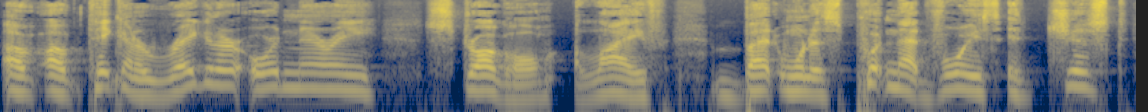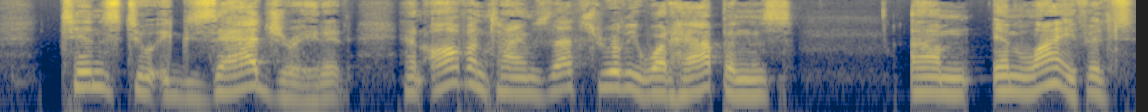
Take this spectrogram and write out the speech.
of, of taking a regular, ordinary struggle, life, but when it's put in that voice, it just tends to exaggerate it. And oftentimes that's really what happens um, in life. It's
